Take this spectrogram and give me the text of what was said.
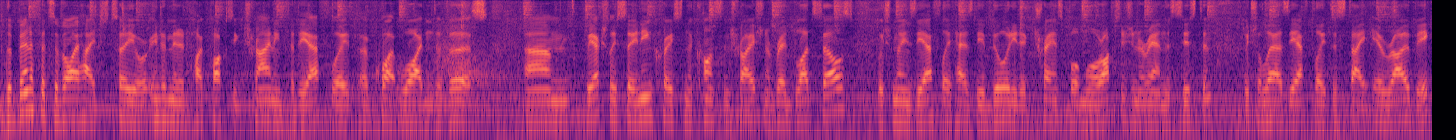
The benefits of IHT or intermittent hypoxic training for the athlete are quite wide and diverse. Um, we actually see an increase in the concentration of red blood cells, which means the athlete has the ability to transport more oxygen around the system, which allows the athlete to stay aerobic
